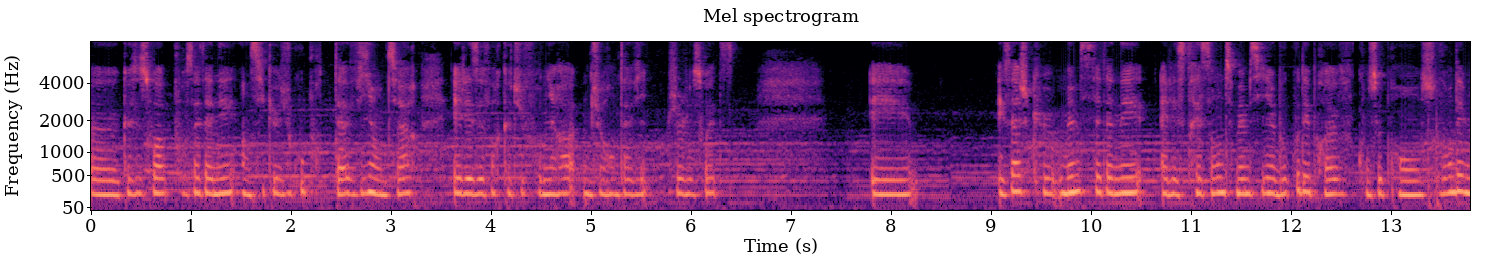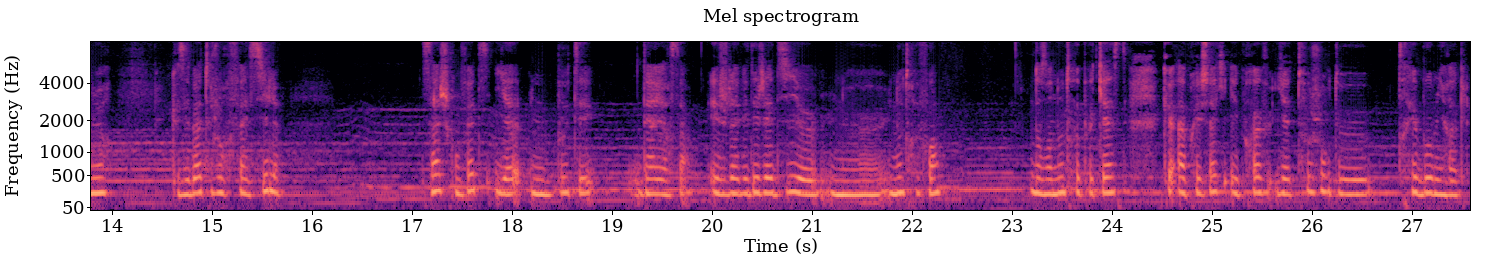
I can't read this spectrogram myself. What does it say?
euh, que ce soit pour cette année ainsi que du coup pour ta vie entière et les efforts que tu fourniras durant ta vie. Je le souhaite. Et, et sache que même si cette année elle est stressante, même s'il y a beaucoup d'épreuves, qu'on se prend souvent des murs, que c'est pas toujours facile, sache qu'en fait il y a une beauté derrière ça. Et je l'avais déjà dit euh, une, autre fois dans un autre podcast qu'après chaque épreuve, il y a toujours de très beaux miracles.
